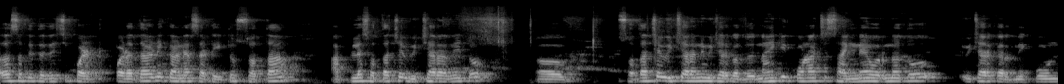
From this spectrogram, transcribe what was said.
असत्यता त्याची पड पडताळणी करण्यासाठी तो स्वतः आपल्या स्वतःच्या विचाराने तो स्वतःच्या विचाराने विचार करतो. नाही की कोणाच्या सांगण्यावरनं तो विचार करत नाही. कोण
